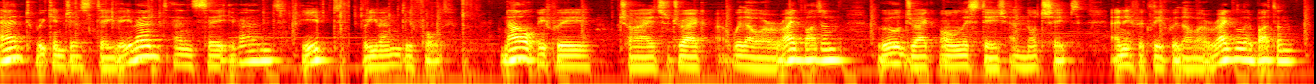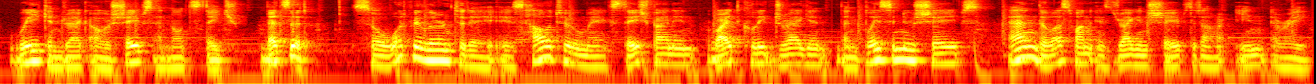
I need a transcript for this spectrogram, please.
and we can just take the event and say event if prevent default. Now if we try to drag with our right button, we will drag only stage and not shapes. And if we click with our regular button, we can drag our shapes and not stage. That's it. So what we learned today is how to make stage panning, right click dragging, then placing new shapes, and the last one is dragging shapes that are in array.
